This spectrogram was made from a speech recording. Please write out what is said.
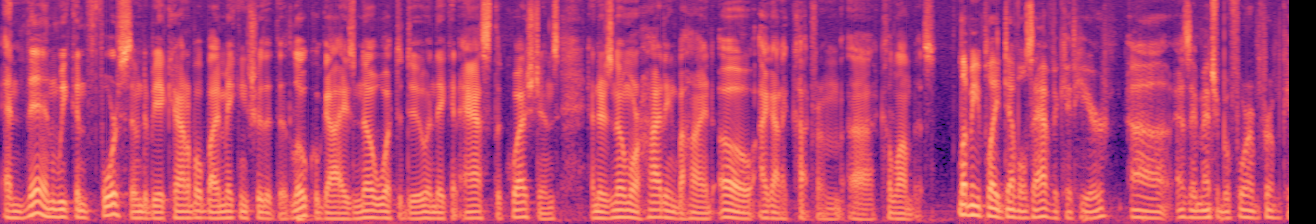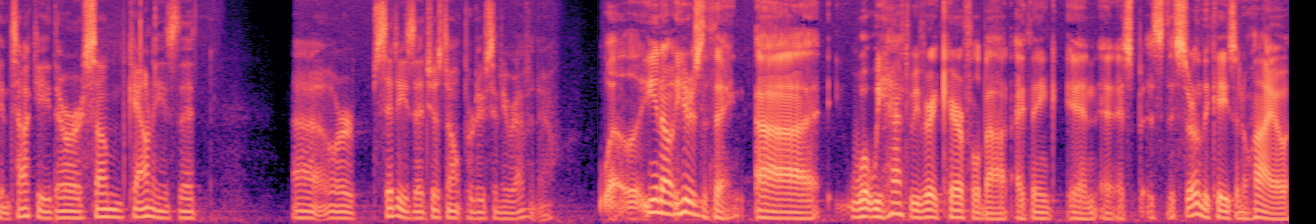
And then we can force them to be accountable by making sure that the local guys know what to do and they can ask the questions. And there's no more hiding behind, oh, I got a cut from uh, Columbus let me play devil's advocate here. Uh, as I mentioned before, I'm from Kentucky. There are some counties that uh, or cities that just don't produce any revenue. Well, you know, here's the thing. Uh, what we have to be very careful about, I think, and it's, it's certainly the case in Ohio,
